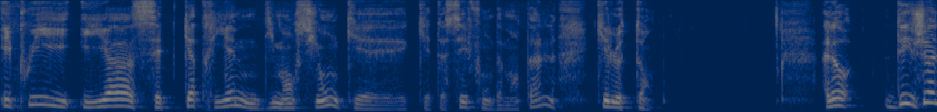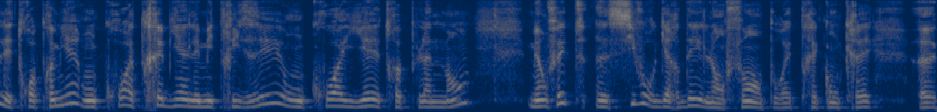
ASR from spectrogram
Et puis, il y a cette quatrième dimension qui est, qui est assez fondamentale, qui est le temps. Alors, déjà, les trois premières, on croit très bien les maîtriser, on croit y être pleinement. Mais en fait, euh, si vous regardez l'enfant, pour être très concret, euh,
